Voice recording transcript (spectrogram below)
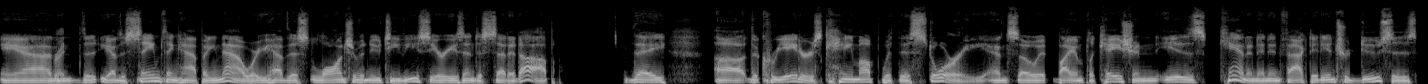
And Right. the, you have the same thing happening now, where you have this launch of a new TV series, and to set it up, they uh, the creators came up with this story, and so it by implication is canon. And in fact, it introduces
